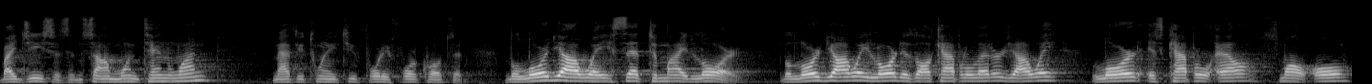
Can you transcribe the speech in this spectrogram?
by Jesus in Psalm 110.1, Matthew 22.44 quotes it. The Lord Yahweh said to my Lord, the Lord Yahweh, Lord is all capital letters, Yahweh. Lord is capital L, small o,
